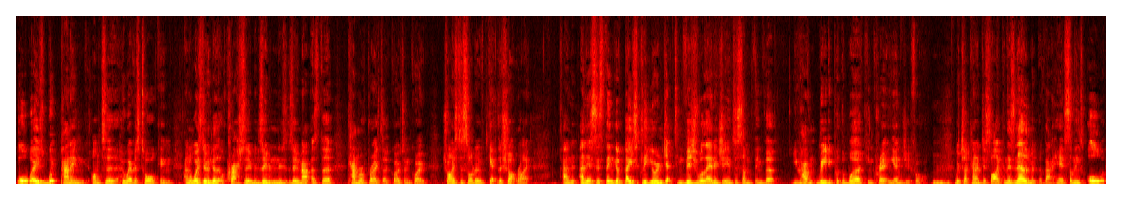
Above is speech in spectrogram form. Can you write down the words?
always whip panning onto whoever's talking and always doing a little crash zoom and zoom in and zoom out as the camera operator, quote unquote, tries to sort of get the shot right. And and it's this thing of basically you're injecting visual energy into something that you haven't really put the work in creating energy for, hmm. which I kind of dislike. And there's an element of that here. Something's all.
